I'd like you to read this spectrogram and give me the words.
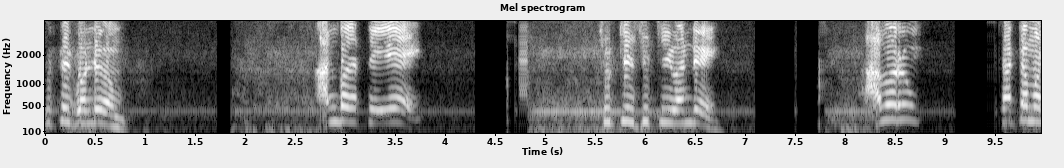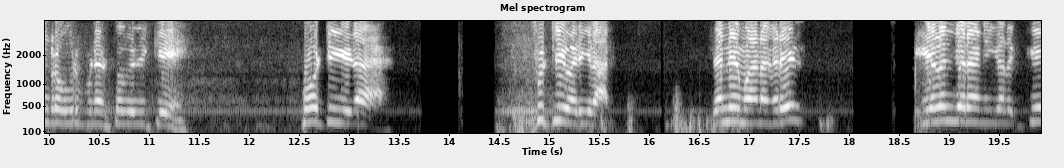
சுற்றி கொண்டு அன்பகத்தையே சுற்றி சுற்றி வந்து அவரும் சட்டமன்ற உறுப்பினர் தொகுதிக்கு போட்டியிட சுற்றி வருகிறார். சென்னை மாநகரில் இளைஞர் அணிகளுக்கு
